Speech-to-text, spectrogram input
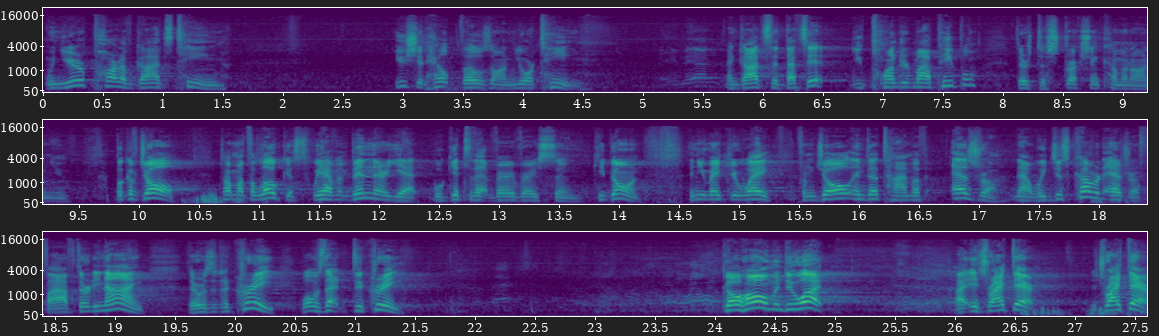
When you're part of God's team, you should help those on your team. Amen. And God said, That's it. You plundered my people, there's destruction coming on you. Book of Joel, talking about the locusts. We haven't been there yet. We'll get to that very, very soon. Keep going. Then you make your way from Joel into the time of Ezra. Now, we just covered Ezra, 539. There was a decree. What was that decree? Go home and do what? Uh, it's right there. It's right there.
